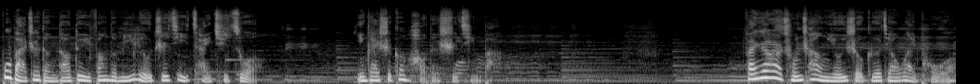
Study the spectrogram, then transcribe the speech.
不把这等到对方的弥留之际才去做，应该是更好的事情吧。凡人二重唱有一首歌叫《外婆》，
